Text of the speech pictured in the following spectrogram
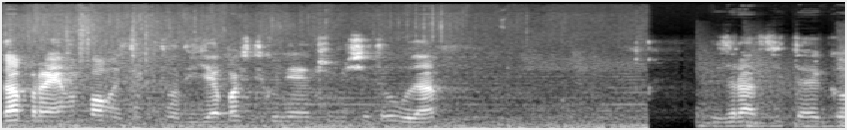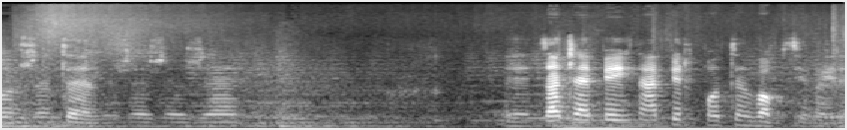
Dobra, ja mam pomysł jak to odjebać, tylko nie wiem czy mi się to uda. Z racji tego, że ten, że, że, że... y, Zaczepię ich najpierw, potem w opcję wejdę.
